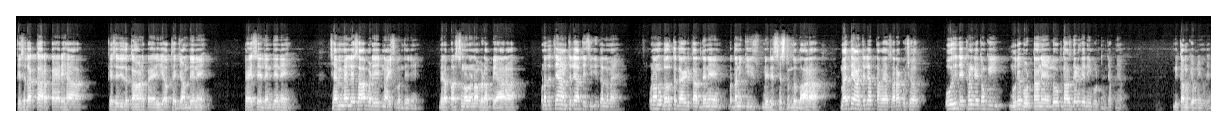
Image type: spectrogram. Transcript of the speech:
ਕਿਸੇ ਦਾ ਘਰ ਪੈ ਰਿਹਾ, ਕਿਸੇ ਦੀ ਦੁਕਾਨ ਪੈ ਰਹੀ ਆ, ਉੱਥੇ ਜਾਂਦੇ ਨੇ। ਪੈਸੇ ਲੈਂਦੇ ਨੇ। ਐਮਐਲਏ ਸਾਹਿਬ ਬੜੇ ਨਾਈਸ ਬੰਦੇ ਨੇ। ਮੇਰਾ ਪਰਸਨਲ ਉਹਨਾਂ ਨਾਲ ਬੜਾ ਪਿਆਰ ਆ। ਉਹਨਾਂ ਦੇ ਧਿਆਨ ਚ ਲਿਆਤੀ ਸੀਗੀ ਗੱਲ ਮੈਂ। ਉਹਨਾਂ ਨੂੰ ਗਲਤ ਗਾਈਡ ਕਰਦੇ ਨੇ ਪਤਾ ਨਹੀਂ ਕੀ ਮੇਰੇ ਸਿਸਟਮ ਤੋਂ ਬਾਹਰ ਆ। ਮੈਂ ਧਿਆਨ ਚ ਲਿਆਤਾ ਹੋਇਆ ਸਾਰਾ ਕੁਝ ਉਹੀ ਦੇਖਣਗੇ ਕਿਉਂਕਿ ਮੂਰੇ ਵੋਟਾਂ ਨੇ ਲੋਕ ਦੱਸ ਦੇਣਗੇ ਨਹੀਂ ਵੋਟਾਂ 'ਚ ਆਪਣੇ ਆਪ। ਵੀ ਕੰਮ ਕਿਉਂ ਨਹੀਂ ਹੋ ਰਿਹਾ।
